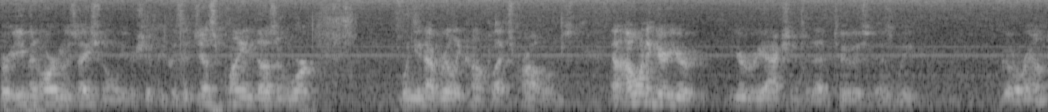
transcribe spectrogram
or even organizational leadership because it just plain doesn't work when you have really complex problems. Now, I want to hear your, your reaction to that too as, as we go around.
